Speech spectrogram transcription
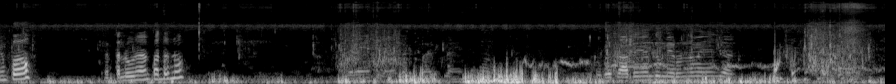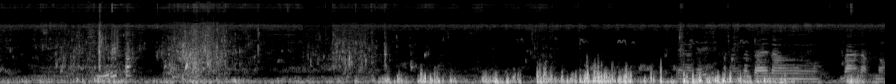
Yun po. oh. Natalunan pa doon oh. Balik lang yun. Kapag natin yan doon, meron naman yan dyan. Sirit ah. Yan guys, pananggal tayo ng banak no.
